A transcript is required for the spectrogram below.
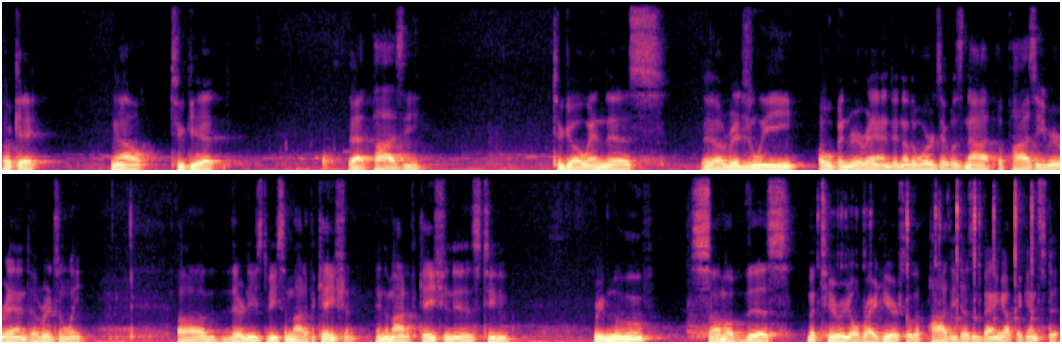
Okay, now to get that posi to go in this uh, originally open rear end, in other words, it was not a posi rear end originally, um, there needs to be some modification. And the modification is to remove some of this material right here so the posi doesn't bang up against it.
